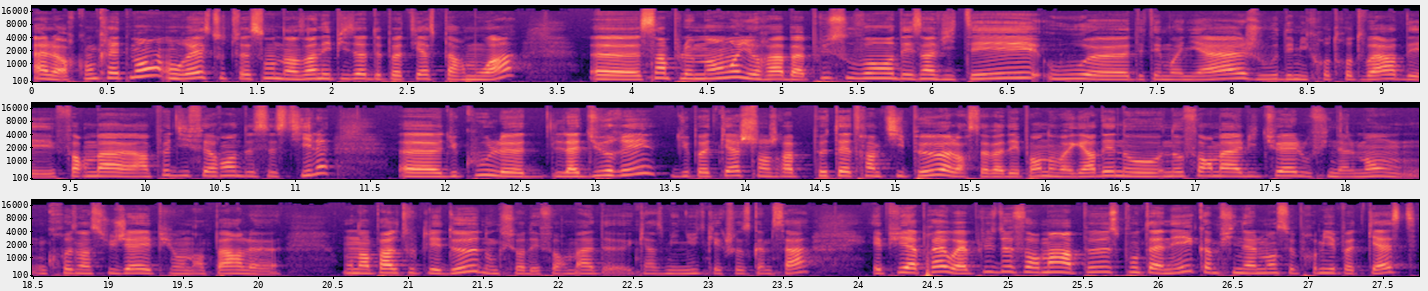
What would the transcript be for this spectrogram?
Alors concrètement, on reste de toute façon dans un épisode de podcast par mois. Euh, simplement, il y aura bah, plus souvent des invités ou euh, des témoignages ou des micro-trottoirs, des formats un peu différents de ce style. Euh, du coup, la durée du podcast changera peut-être un petit peu. Alors, ça va dépendre. On va garder nos, formats habituels où finalement on creuse un sujet et puis on en parle. On en parle toutes les deux, donc sur des formats de 15 minutes, quelque chose comme ça. Et puis après, ouais, plus de formats un peu spontanés, comme finalement ce premier podcast,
